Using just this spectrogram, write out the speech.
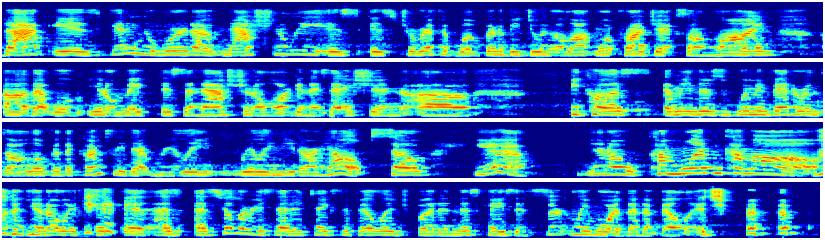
that is getting the word out nationally is is terrific. We're going to be doing a lot more projects online uh, that will you know make this a national organization uh, because i mean there's women veterans all over the country that really really need our help. So yeah you know come one come all you know it, it, it, as, as hillary said it takes a village but in this case it's certainly more than a village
